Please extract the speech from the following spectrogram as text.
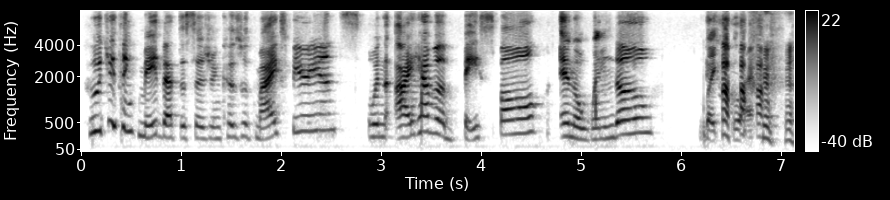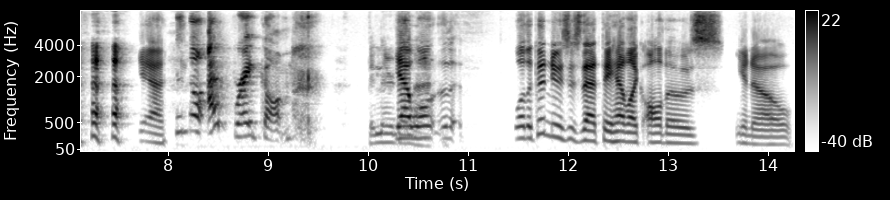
Who do you think made that decision? Because with my experience, when I have a baseball in a window, like glass, yeah, you know, I break them. Been there. Yeah, well, that. well, the good news is that they have like all those, you know,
